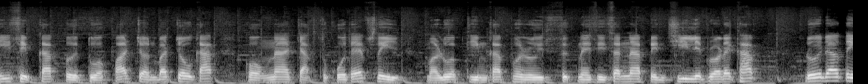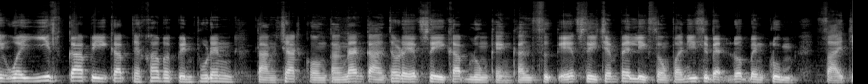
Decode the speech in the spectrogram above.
2020 ครับ เปิดตัวคว้าจอนบัตโจครับกองหน้าจากสุโขทัย FC มารวมทีมครับเพื่อลุยศึกในซีซั่นหน้าเป็นที่เรียบร้อยครับ โดยดาวเตะวัย 29 ปีครับจะเข้ามาเป็นผู้เล่นต่างชาติของทางด้านการท่าเรือ FC ครับลงแข่งขันศึก FC แชมเปี้ยนลีก 2021รอบแบ่งกลุ่ม สายเจ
